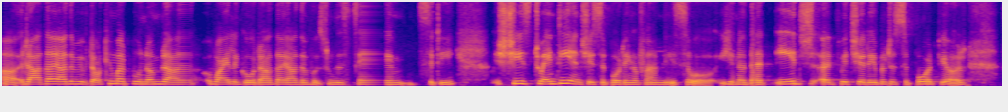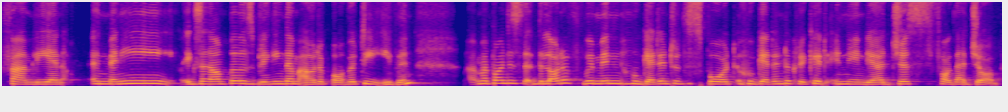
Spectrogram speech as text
uh, Radha Yadav, we were talking about Poonam a while ago, Radha Yadav, who's from the same city. She's 20 and she's supporting a family. So, you know, that age at which you're able to support your family and and many examples bringing them out of poverty even my point is that a lot of women who get into the sport who get into cricket in india just for that job.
